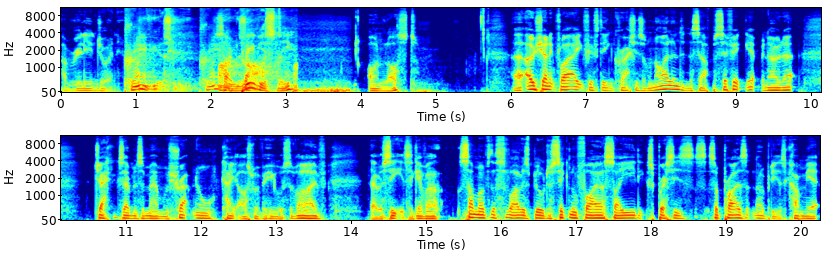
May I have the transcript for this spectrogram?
I'm really enjoying it. Previously, So previously on Lost, uh, Oceanic Flight 815 crashes on an island in the South Pacific. Yep, we know that. Jack examines a man with shrapnel. Kate asks whether he will survive. They were seated together. Some of the survivors build a signal fire. Sayid expresses surprise that nobody has come yet.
